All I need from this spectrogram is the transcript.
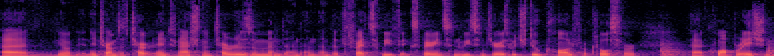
uh, you know, in, in terms of ter- international terrorism and, and, and, the threats we've experienced in recent years, which do call for closer uh, cooperation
